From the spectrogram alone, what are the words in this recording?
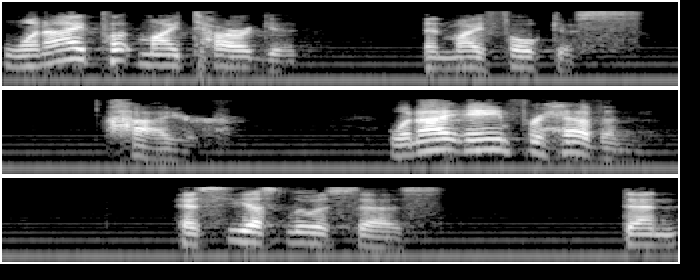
when I put my target and my focus higher, when I aim for heaven, as C.S. Lewis says, then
